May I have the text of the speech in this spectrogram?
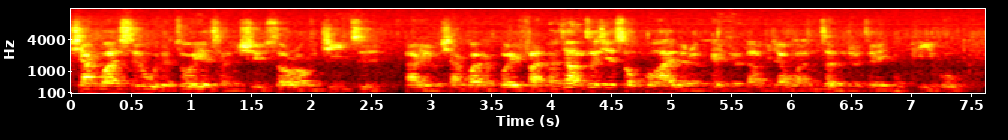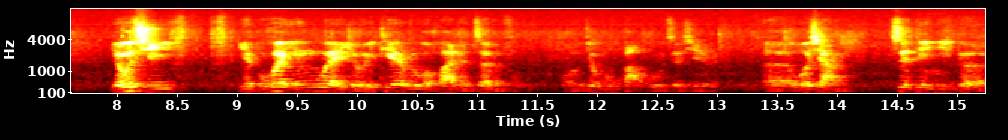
相关事务的作业程序、收容机制，那有相关的规范，那让这些受迫害的人可以得到比较完整的这一个庇护，尤其也不会因为有一天如果换了政府，我们就不保护这些人。呃，我想制定一个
